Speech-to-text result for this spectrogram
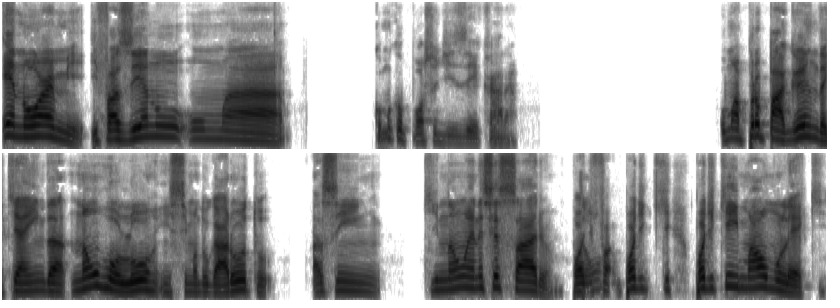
enorme e fazendo uma. Como que eu posso dizer, cara? Uma propaganda que ainda não rolou em cima do garoto, assim, que não é necessário. Pode, então... pode, pode queimar o moleque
